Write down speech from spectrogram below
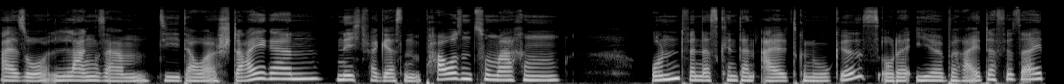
Also langsam die Dauer steigern, nicht vergessen Pausen zu machen und wenn das Kind dann alt genug ist oder ihr bereit dafür seid,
